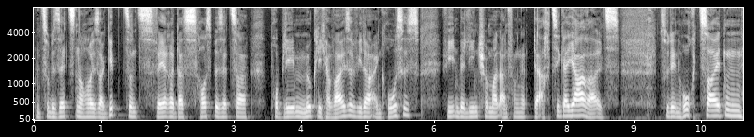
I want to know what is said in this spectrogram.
und zu besetzende Häuser gibt. Sonst wäre das Hausbesetzerproblem möglicherweise wieder ein großes, wie in Berlin schon mal Anfang der 80er Jahre, als zu den Hochzeiten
